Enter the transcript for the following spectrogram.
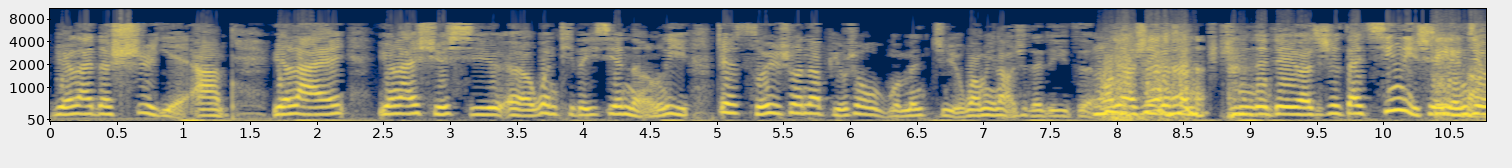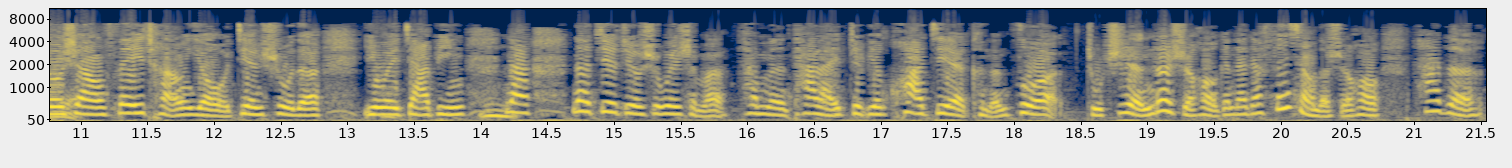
原来的视野啊，原来原来学习呃问题的一些能力，这所以说呢，比如说我们举王明老师的例子，王明老师一个很的这个就是在心理学研究上非常有建树的一位嘉宾，那那这就是为什么他们他来这边跨界可能做。主持人的时候，跟大家分享的时候，他的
